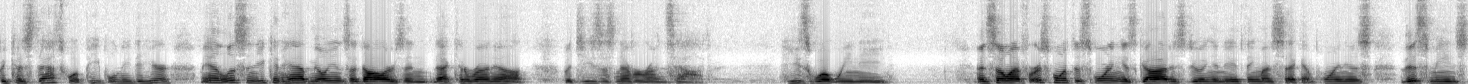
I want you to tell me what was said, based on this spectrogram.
because that's what people need to hear. Man, listen, you can have millions of dollars and that can run out, but Jesus never runs out. He's what we need. And so, my first point this morning is God is doing a new thing. My second point is this means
